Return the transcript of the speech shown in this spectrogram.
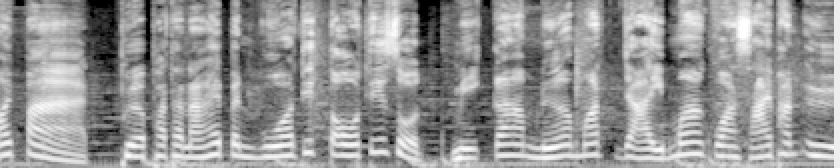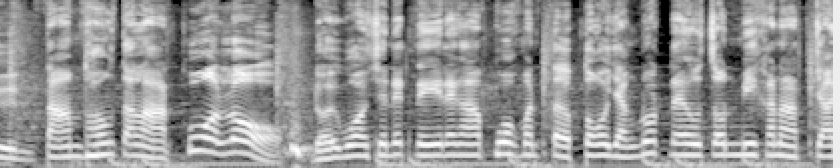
1808 เพื่อพัฒนาให้เป็นวัวที่โตที่สุด มีกล้ามเนื้อมัดใหญ่มากกว่าสายพันธุ์อื่น ตามท้องตลาดทั่วโลก โดยวัวชนิดนี้นะครับพวกมันเติบโตอย่างรวดเร็วจนมีขนาดใหญ่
